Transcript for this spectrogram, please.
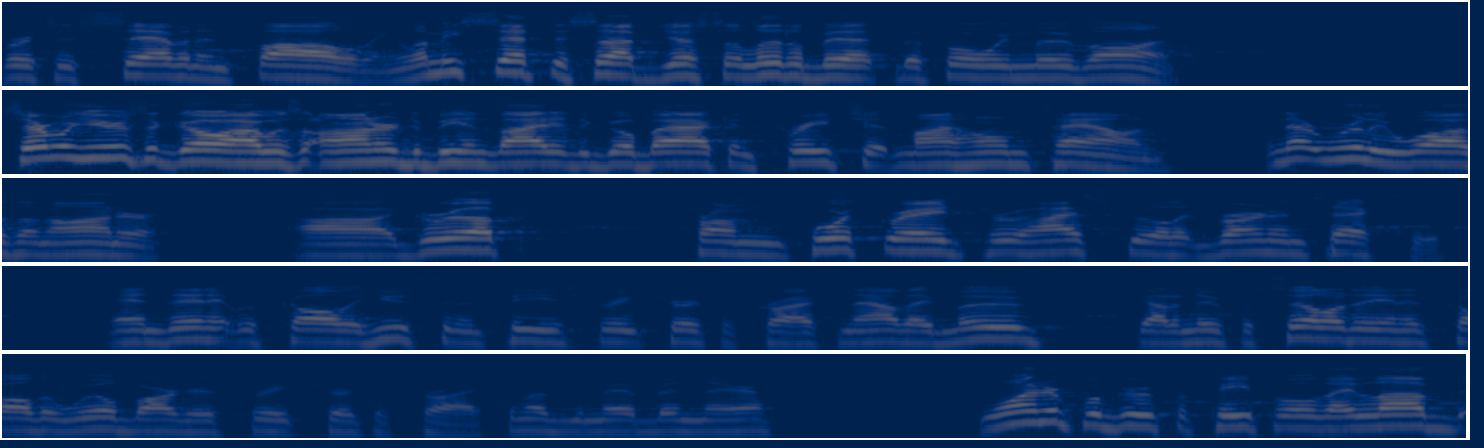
verses 7 and following. Let me set this up just a little bit before we move on. Several years ago, I was honored to be invited to go back and preach at my hometown, and that really was an honor. Uh, I grew up from fourth grade through high school at Vernon, Texas and then it was called the Houston and Pease Street Church of Christ. Now they've moved, got a new facility, and it's called the Wilbarger Street Church of Christ. Some of you may have been there. Wonderful group of people. They loved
